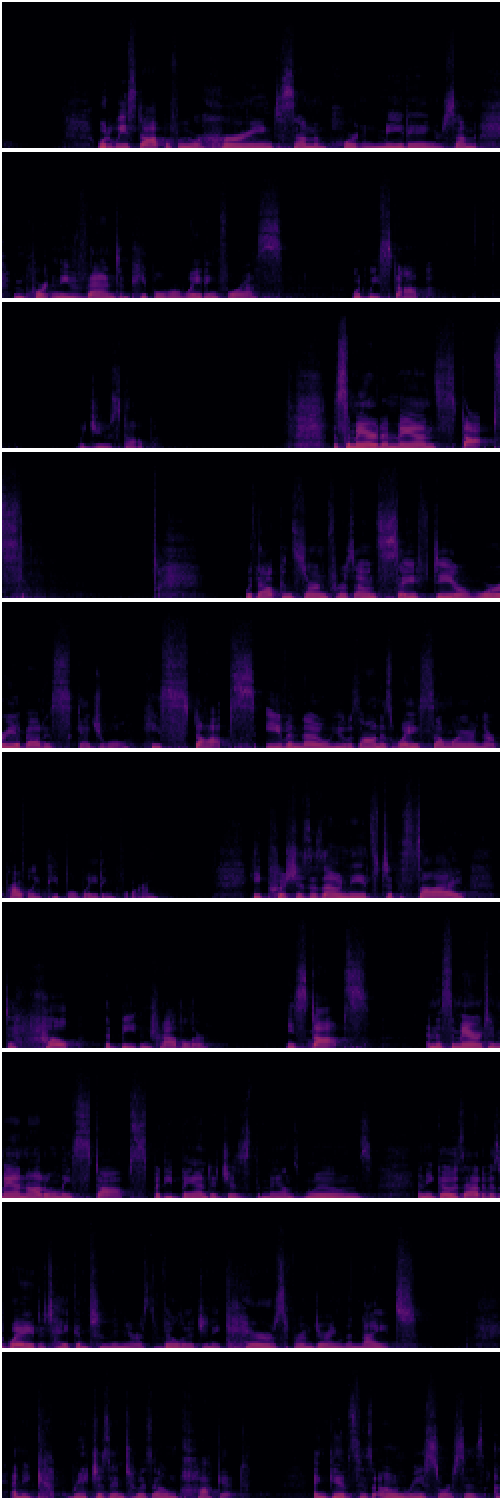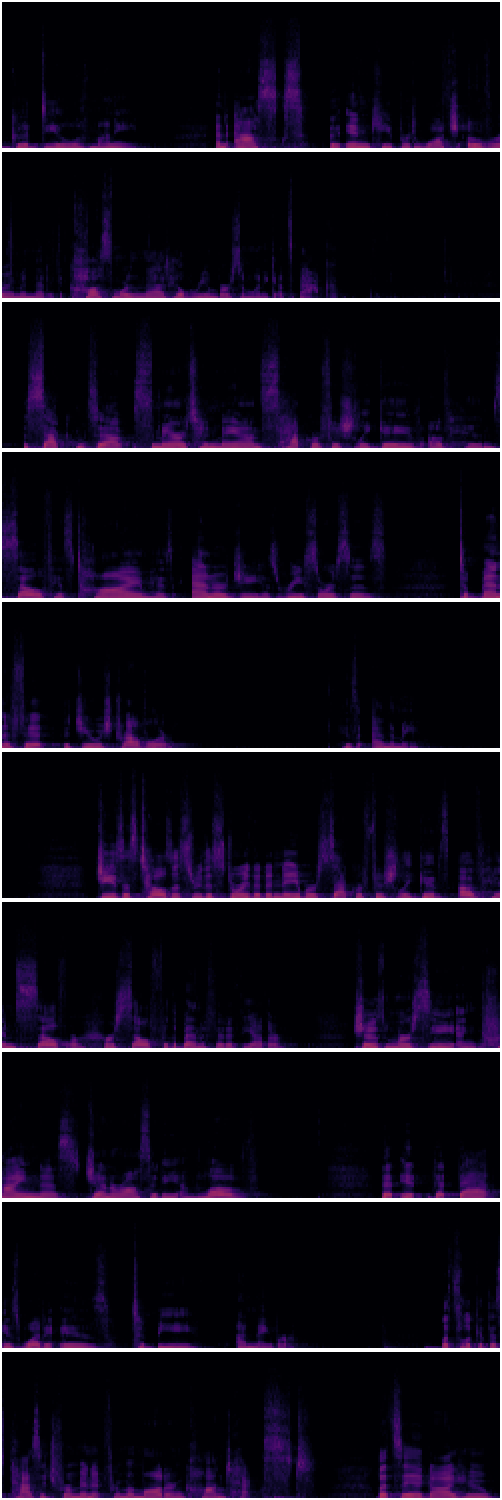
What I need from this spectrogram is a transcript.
Would we stop if we were hurrying to some important meeting or some important event and people were waiting for us? Would we stop? Would you stop? The Samaritan man stops without concern for his own safety or worry about his schedule. He stops even though he was on his way somewhere and there are probably people waiting for him. He pushes his own needs to the side to help the beaten traveler. He stops, and the Samaritan man not only stops, but he bandages the man's wounds and he goes out of his way to take him to the nearest village and he cares for him during the night and he reaches into his own pocket and gives his own resources a good deal of money and asks the innkeeper to watch over him and that if it costs more than that, he'll reimburse him when he gets back. The sac- Sa- Samaritan man sacrificially gave of himself, his time, his energy, his resources to benefit the Jewish traveler, his enemy. Jesus tells us through this story that a neighbor sacrificially gives of himself or herself for the benefit of the other, shows mercy and kindness, generosity and love. That, it, that that is what it is to be a neighbor. Let's look at this passage for a minute from a modern context. Let's say a guy who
